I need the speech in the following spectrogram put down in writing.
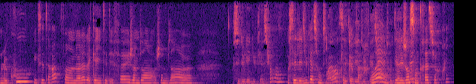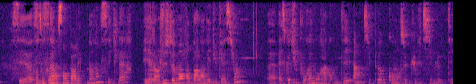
le coût, etc. Enfin, là, la qualité des feuilles, j'aime bien. J'aime bien euh, C'est de l'éducation. Hein. C'est de l'éducation aussi, ouais, ouais, quelque part. Ouais, et les gens sont très surpris euh, quand on commence à en parler. Non, non, c'est clair. Et alors justement, en parlant d'éducation, euh, est-ce que tu pourrais nous raconter un petit peu comment se cultive le thé?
